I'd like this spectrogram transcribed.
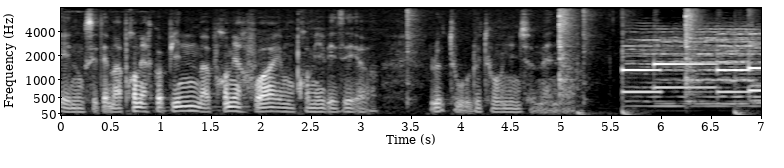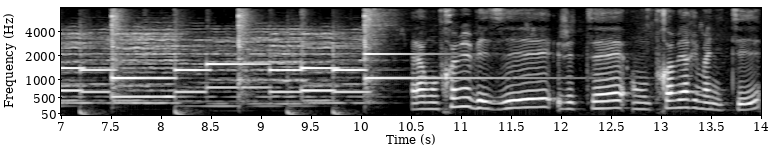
Et donc c'était ma première copine, ma première fois et mon premier baiser. euh, le tout, le tout en une semaine. Alors mon premier baiser, j'étais en première humanité.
